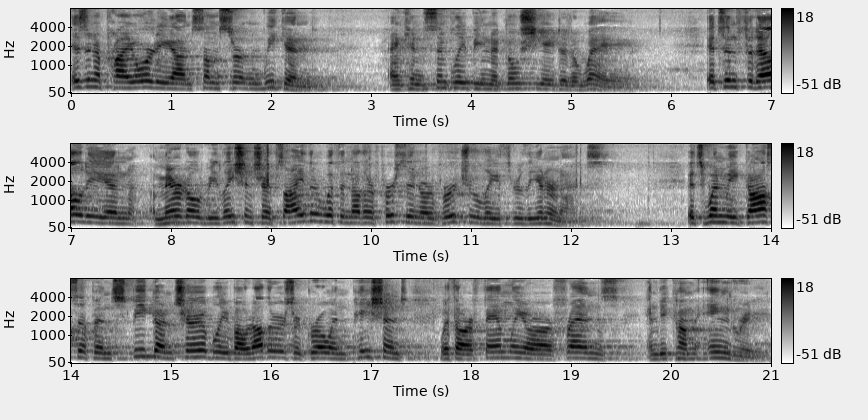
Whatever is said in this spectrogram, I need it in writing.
isn't a priority on some certain weekend and can simply be negotiated away. It's infidelity in marital relationships, either with another person or virtually through the internet. It's when we gossip and speak uncharitably about others or grow impatient with our family or our friends and become angry.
